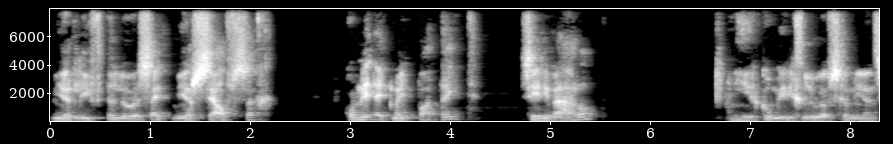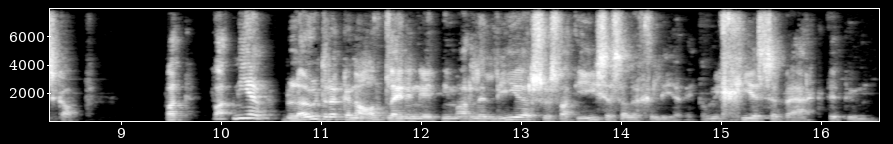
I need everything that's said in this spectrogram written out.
meer liefdeloosheid, meer selfsug kom net uit my pad uit, sê die wêreld. En hier kom hierdie geloofsgemeenskap wat wat nie 'n blou druk en 'n handleiding het nie, maar hulle leer soos wat Jesus hulle geleer het om die Gees se werk te doen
